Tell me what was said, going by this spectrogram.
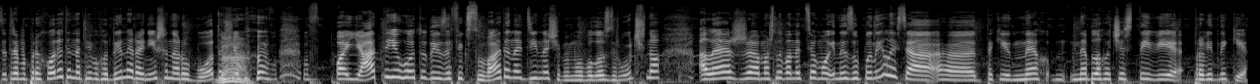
Це треба приходити на півгодини раніше на роботу, Да. щоб впаяти його туди, зафіксувати надійно, щоб йому було зручно. Але ж, можливо, на цьому і не зупинилися е, такі не, неблагочестиві провідники.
